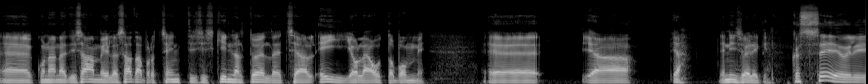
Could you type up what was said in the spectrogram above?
äh, kuna nad ei saa meile sada protsenti siis kindlalt öelda, et seal ei ole autopommi. ja jah, ja nii see oligi. kas see oli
